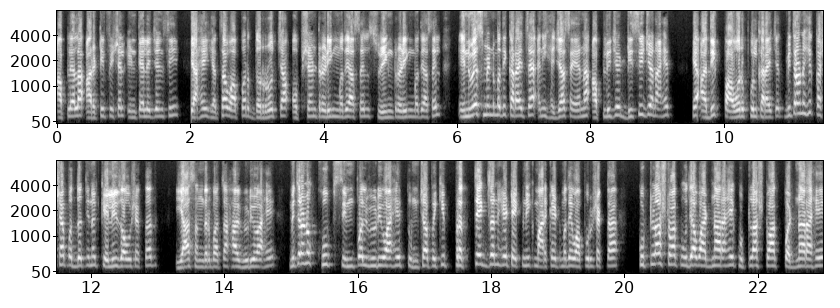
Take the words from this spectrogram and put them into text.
आपल्याला आर्टिफिशियल इंटेलिजन्सी जी आहे ह्याचा वापर दररोजच्या ऑप्शन ट्रेडिंगमध्ये असेल स्विंग ट्रेडिंगमध्ये असेल इन्व्हेस्टमेंटमध्ये करायचा आहे आणि ह्याच्या सहाय्यानं आपली जे डिसिजन आहेत हे अधिक पॉवरफुल करायचे मित्रांनो हे कशा पद्धतीनं केली जाऊ शकतात या संदर्भाचा हा व्हिडिओ आहे. मित्रांनो खूप सिंपल व्हिडिओ आहे. तुमच्यापैकी प्रत्येक जण हे टेक्निक मार्केटमध्ये वापरू शकता. कुठला स्टॉक उद्या वाढणार आहे कुठला स्टॉक पडणार आहे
